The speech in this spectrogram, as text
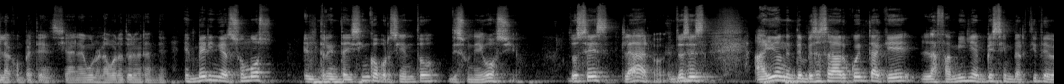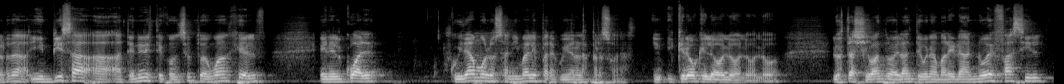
la competencia en algunos laboratorios grandes. En Beringer somos el 35% de su negocio. Entonces, claro, entonces ahí donde te empezás a dar cuenta que la familia empieza a invertir de verdad y empieza a, tener este concepto de One Health en el cual cuidamos los animales para cuidar a las personas. Y, y creo que lo, lo, lo, lo, lo está llevando adelante de una manera, no es fácil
